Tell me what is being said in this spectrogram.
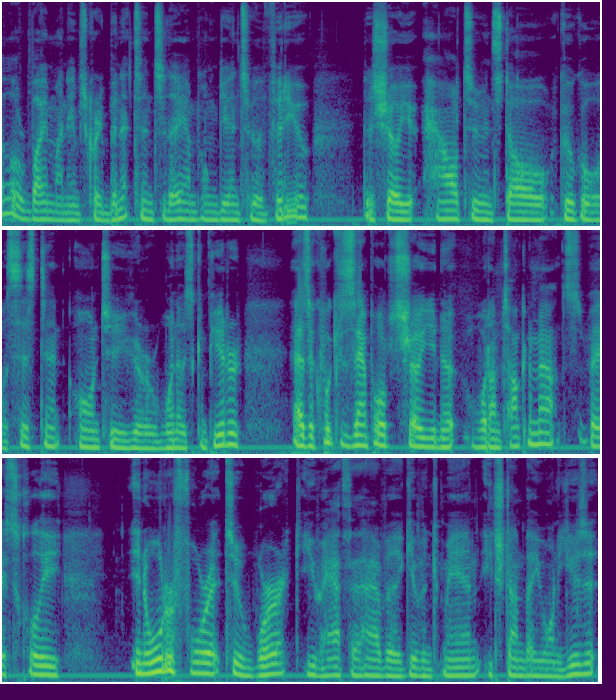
Hello everybody, my name is Craig Bennett and today I'm going to get into a video to show you how to install Google Assistant onto your Windows computer. As a quick example to show you what I'm talking about, it's basically in order for it to work you have to have a given command each time that you want to use it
